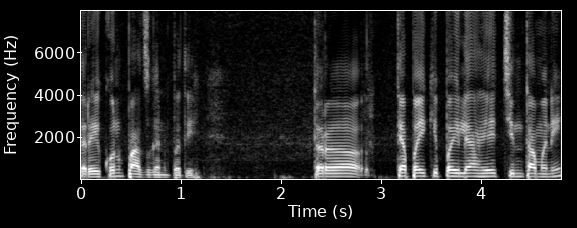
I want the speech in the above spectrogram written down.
तर एकूण पाच गणपती. तर त्यापैकी पहिले आहे चिंतामणी.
